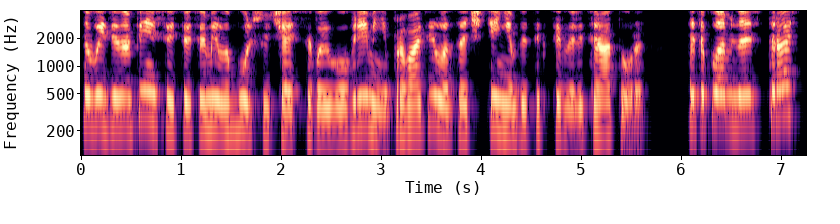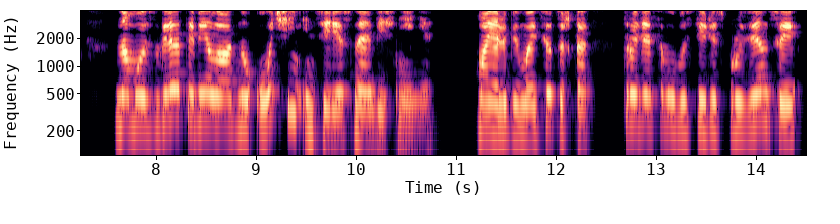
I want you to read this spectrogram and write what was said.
Выйдя на пенсию, тетя Мила большую часть своего времени проводила за чтением детективной литературы. Эта пламенная страсть, на мой взгляд, имела одно очень интересное объяснение. Моя любимая тетушка, трудясь в области юриспруденции,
